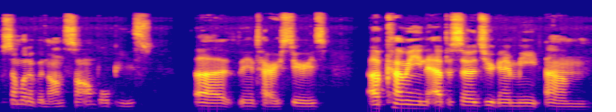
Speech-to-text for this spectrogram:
somewhat of an ensemble piece, uh, the entire series. Upcoming episodes, you're going to meet um,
